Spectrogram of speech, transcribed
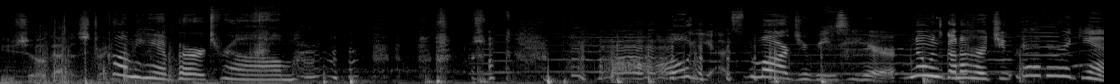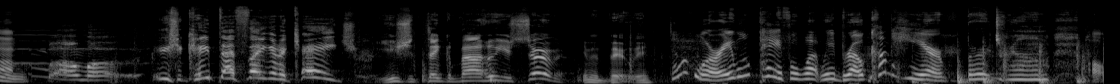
You sure got the strength. Come here, Bertram. Oh, yes, Marjorie's here. No one's gonna hurt you ever again. Mama, you should keep that thing in a cage. You should think about who you're serving. Give me a beer, will you? Don't worry, we'll pay for what we broke. Come here, Bertram. Oh,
